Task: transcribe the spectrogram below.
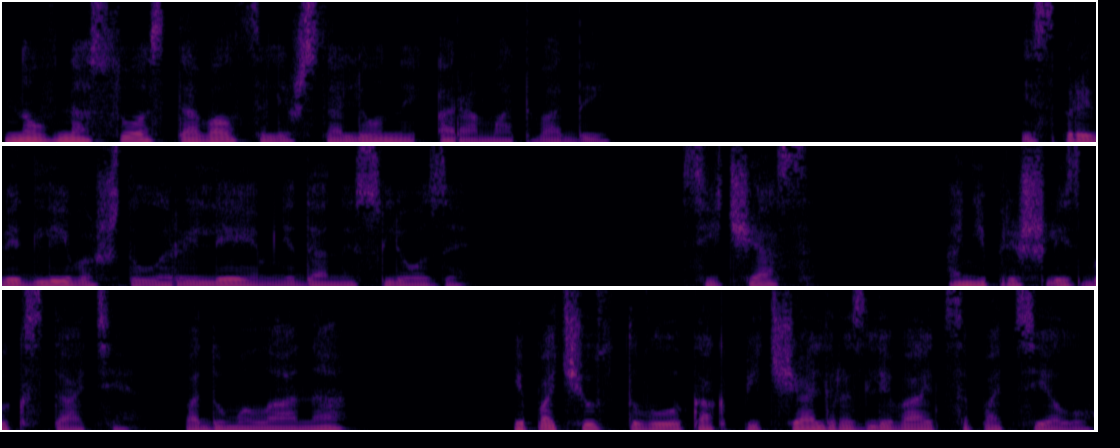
но в носу оставался лишь соленый аромат воды. Несправедливо, что Лорелеям не даны слезы. Сейчас они пришлись бы кстати, подумала она и почувствовала, как печаль разливается по телу,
